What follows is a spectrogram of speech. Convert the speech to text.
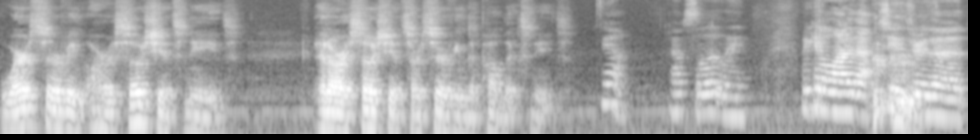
we're serving our associates' needs and our associates are serving the public's needs. Yeah, absolutely. We get a lot of that too through the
